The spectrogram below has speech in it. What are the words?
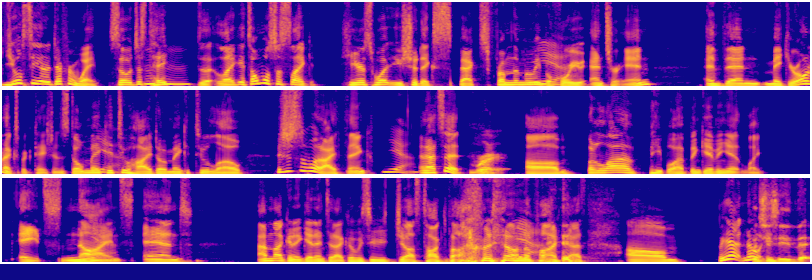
you'll see it a different way. So just take Mhm. the like. It's almost just like here's what you should expect from the movie before you enter in, and then make your own expectations. Don't make Yeah. it too high. Don't make it too low. It's just what I think, yeah. and that's it. right Um, but a lot of people have been giving it like eights, nines, and I'm not going to get into that because we just talked about it on the podcast. Um, but yeah, no, but you see that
